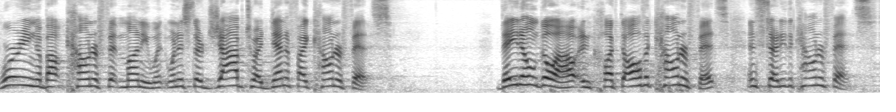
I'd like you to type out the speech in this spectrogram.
worrying about counterfeit money, when, when it's their job to identify counterfeits, they don't go out and collect all the counterfeits and study the counterfeits.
